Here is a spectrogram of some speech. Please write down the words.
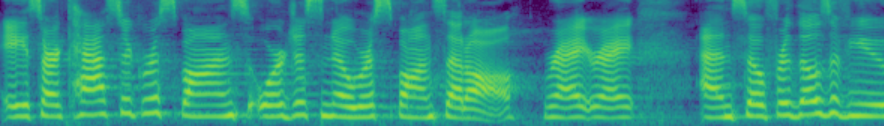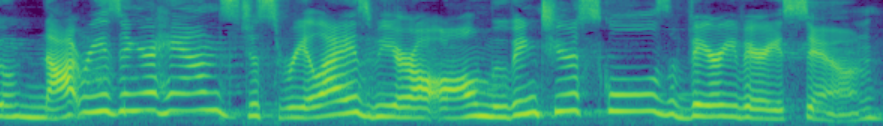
a sarcastic response or just no response at all, right, right? And so for those of you not raising your hands, just realize we are all moving to your schools very, very soon.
